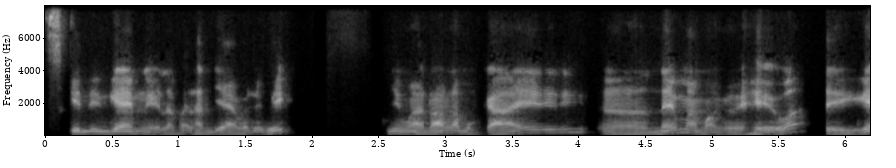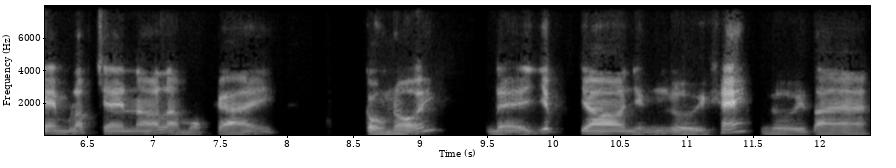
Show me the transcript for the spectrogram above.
skin in game nghĩa là phải tham gia và để biết. Nhưng mà đó là một cái uh, nếu mà mọi người hiểu á, thì game blockchain nó là một cái cầu nối để giúp cho những người khác người ta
